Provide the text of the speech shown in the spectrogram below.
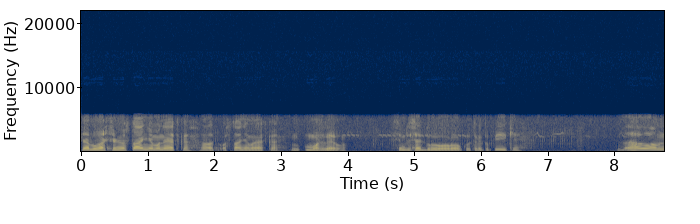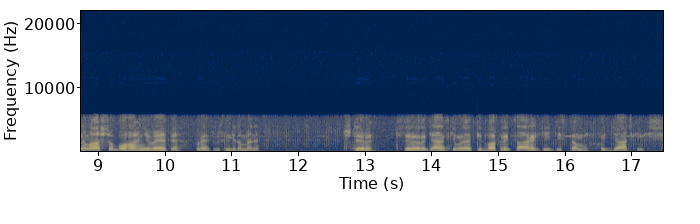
Це була ще не остання монетка, а остання монетка, можливо. 72-го року 3 копійки. Загалом нема що Бога гнівити. В принципі, скільки там в мене? 4, 4 радянські монетки, 2 крейцарики, якісь там ходячки, якісь.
